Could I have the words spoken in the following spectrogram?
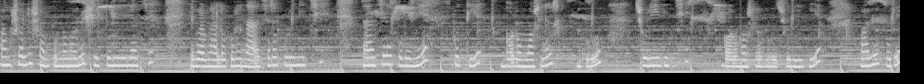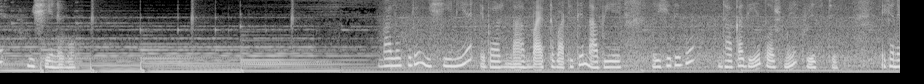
মাংস আলু সম্পূর্ণভাবে সিদ্ধ হয়ে গেছে। এবার ভালো করে নাড়াচাড়া করে নিচ্ছি। নাড়াচাড়া করে নিয়ে দিয়ে গরম মশলার গুঁড়ো ছড়িয়ে দিচ্ছি। গরম মশলার গুঁড়ো ছড়িয়ে দিয়ে ভালো করে মিশিয়ে নেব। ভালো করে মিশিয়ে নিয়ে এবার না একটা বাটিতে নাবিয়ে রেখে দেব। ঢাকা দিয়ে দশ মিনিট রেস্টে। এখানে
